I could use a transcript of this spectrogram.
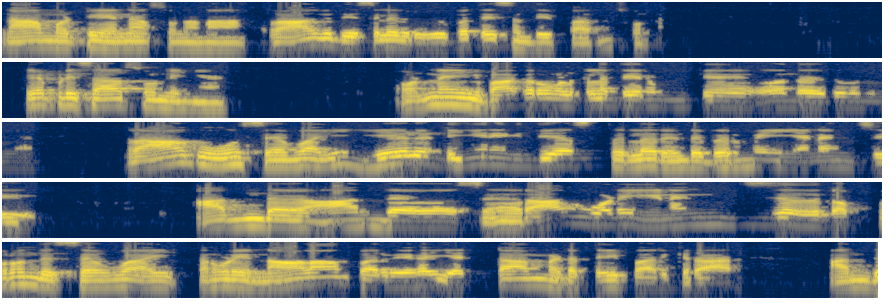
நான் மட்டும் என்ன சொன்னேன்னா ராகு திசையில் இவர் விபத்தை சந்திப்பாருன்னு சொன்னேன். எப்படி சார் சொன்னீங்க? உடனே இங்கே பார்க்குறவங்களுக்கெல்லாம் தெரியும் அந்த இது வருங்க ராகுவும் செவ்வாயும் ஏழு டிகிரி வித்தியாசத்துல ரெண்டு பேருமே இணைஞ்சு அந்த அந்த ராகுவோட இணைஞ்சதுக்கு அப்புறம் இந்த செவ்வாய் தன்னுடைய நாலாம் பார்வையாக எட்டாம் இடத்தை பார்க்கிறார். அந்த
